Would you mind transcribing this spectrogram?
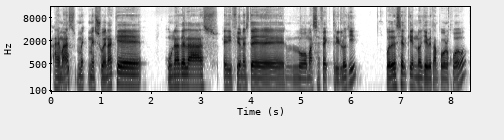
Además, me, me suena que una de las ediciones del nuevo Mass Effect Trilogy puede ser que no lleve tampoco el juego.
